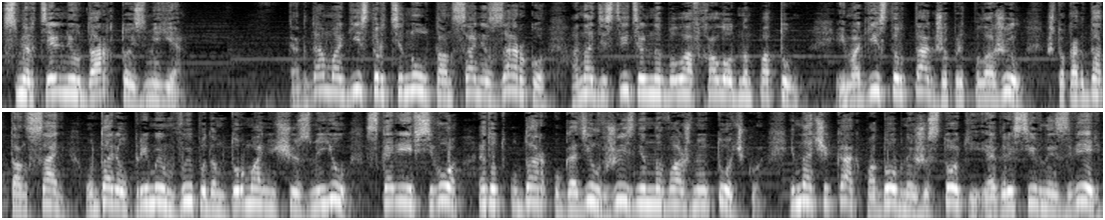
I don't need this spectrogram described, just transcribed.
смертельный удар той змее. Когда магистр тянул Тансаня за руку, она действительно была в холодном поту. И магистр также предположил, что когда Тансань ударил прямым выпадом дурманящую змею, скорее всего, этот удар угодил в жизненно важную точку. Иначе как подобный жестокий и агрессивный зверь,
